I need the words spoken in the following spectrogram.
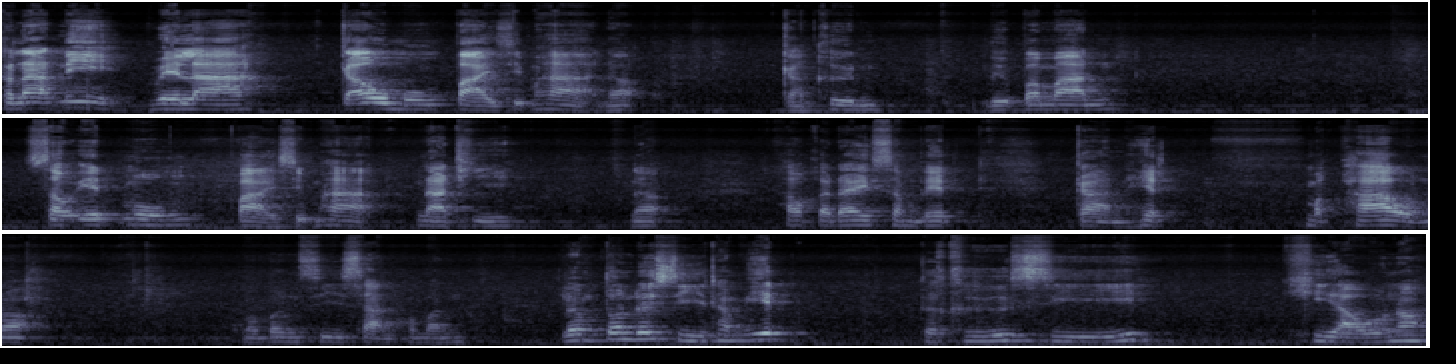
ขณะนี้เวลา9โมงปลาย15เนาะกลางคืนหรือประมาณ21โมงปลาย15นาทีเนาะเขาก็ได้สำเร็จการเฮ็ดมะพร้าวเนาะมาเบิ่งสีสันของมัน เริ่มต้นด้วยสีทำอิฐก็คือสีเขียวเนาะ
